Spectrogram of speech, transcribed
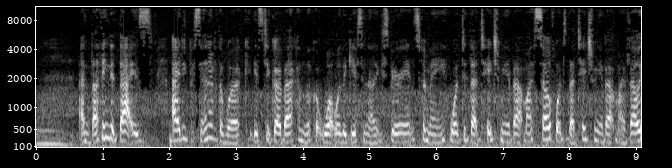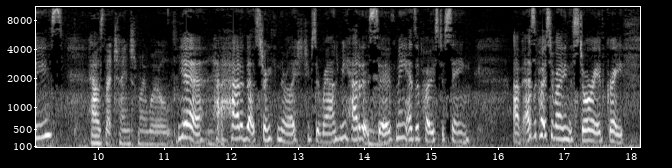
Mm. And I think that that is 80% of the work is to go back and look at what were the gifts in that experience for me. What did that teach me about myself? What did that teach me about my values? How's that changed my world? Yeah. H- how did that strengthen the relationships around me? How did it serve me? As opposed to seeing, um, as opposed to running the story of grief,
